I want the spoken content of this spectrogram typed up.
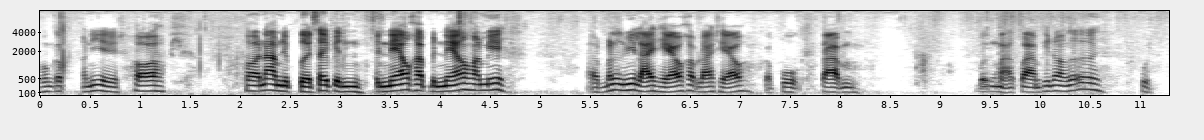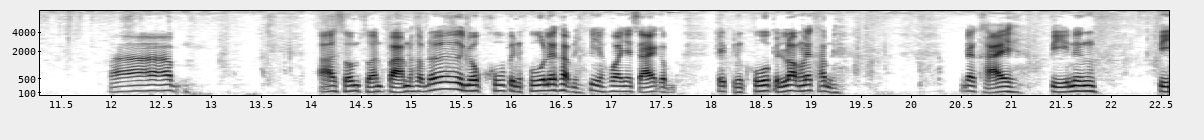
ผมกับอันนี้ทอทอน้ำเนี่ยเปิดใส่เป็นเป็นแนวครับ เป็นแนวมันมีมันมีหลายแถวครับหลายแถวก็ปลูกตามเบิ่งหมากปามพี่น้องเอ้ยพุ่นครับอาสมสวนปามนะครับเด้อยกคูเป็นคูเลยครับนี่คืออย่างควายสายกับเฮ็ดเป็นคูเป็นร่องเลยครับนี่ได้ขายปีหนึ่งปี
